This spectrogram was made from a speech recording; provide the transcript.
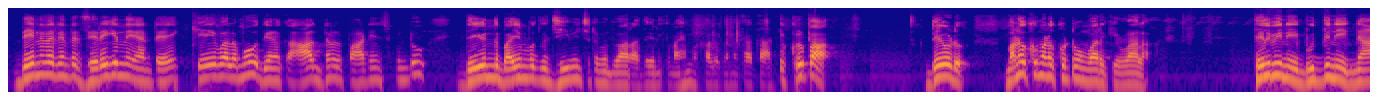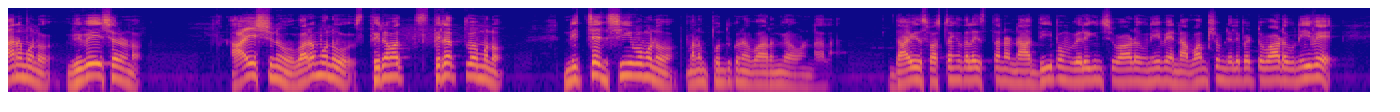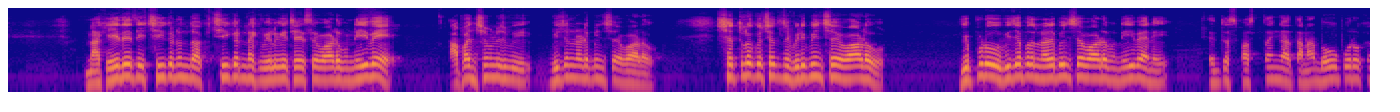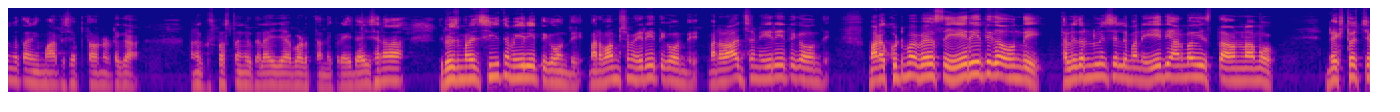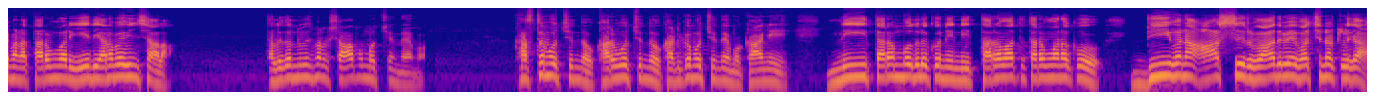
దేని వల్ల ఇంత జరిగింది అంటే కేవలము దీని యొక్క ఆజ్ఞలు పాటించుకుంటూ దేవుని భయం జీవించడం ద్వారా దేవునికి మహిమ కలుగున కాక. అటు కృప దేవుడు మనకు మన కుటుంబం వారికి ఇవ్వాల. తెలివిని బుద్ధిని జ్ఞానమును వివేచనను ఆయుష్ను వరమును స్థిరమ స్థిరత్వమును నిత్య జీవమును మనం పొందుకునే వారంగా ఉండాలి. దావి స్పష్టంగా తలయిస్తాను నా దీపం వెలిగించి వాడవు నీవే నా వంశం నిలబెట్టువాడవు నీవే నాకు ఏదైతే చీకటి ఉందో ఆ చీకటి నాకు వెలుగు చేసేవాడు నీవే. అపంచంలో విజయం నడిపించేవాడు. శత్రులకు చేతులు విడిపించేవాడు. ఇప్పుడు విజయపదలు నడిపించేవాడు నీవే అని ఎంతో స్పష్టంగా తన అనుభవపూర్వకంగా తన ఈ మాట చెప్తా ఉన్నట్టుగా మనకు స్పష్టంగా తెలియజేయబడుతుంది. ఇప్పుడు దయచిన ఈరోజు మన జీవితం ఏ రీతిగా ఉంది? మన వంశం ఏ రీతిగా ఉంది? మన రాజ్యం ఏ రీతిగా ఉంది? మన కుటుంబ వ్యవస్థ ఏ రీతిగా ఉంది? తల్లిదండ్రుల నుంచి వెళ్ళి మనం ఏది అనుభవిస్తూ ఉన్నామో? నెక్స్ట్ వచ్చి మన తరం వారు ఏది అనుభవించాలా? తల్లిదండ్రుల నుంచి మనకు శాపం వచ్చిందేమో కష్టం వచ్చిందో కరువు వచ్చిందో ఖడ్గం వచ్చిందేమో కానీ నీ తరం మొదలుకొని నీ తర్వాతి తరం వరకు దీవెన ఆశీర్వాదమే వచ్చినట్లుగా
